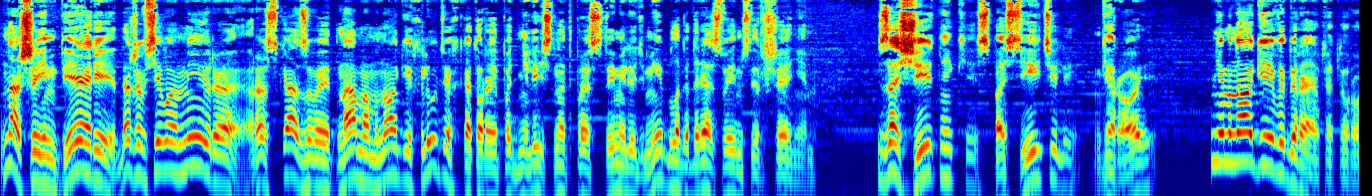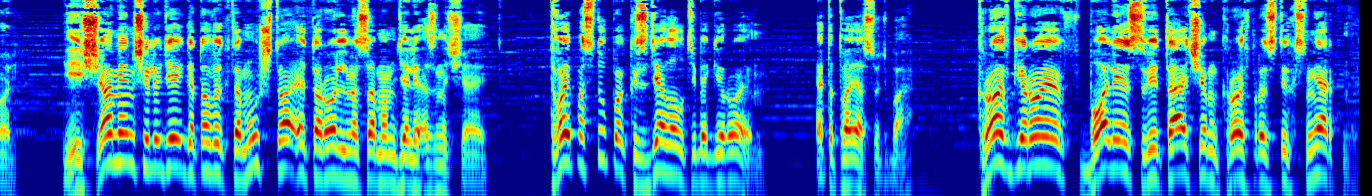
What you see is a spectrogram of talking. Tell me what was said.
нашей империи, даже всего мира рассказывает нам о многих людях, которые поднялись над простыми людьми благодаря своим свершениям. Защитники, спасители, герои. Немногие выбирают эту роль. Еще меньше людей готовы к тому, что эта роль на самом деле означает. Твой поступок сделал тебя героем. Это твоя судьба. Кровь героев более свята, чем кровь простых смертных.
